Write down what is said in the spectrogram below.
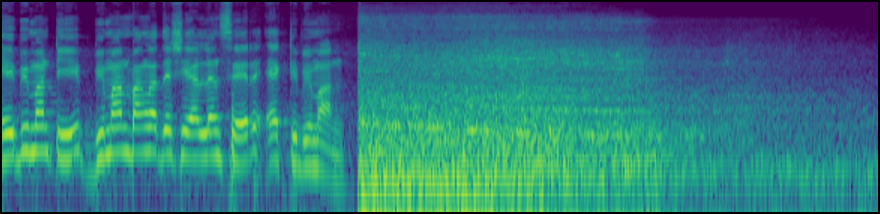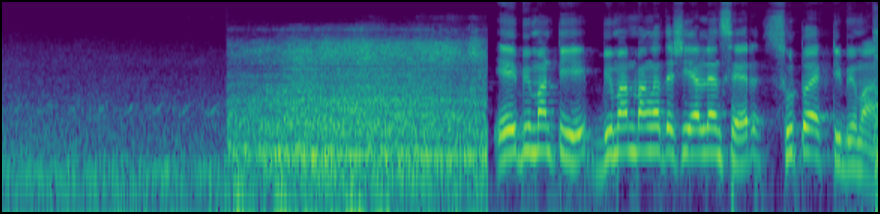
এই বিমানটি বিমান বাংলাদেশ এয়ারলাইন্সের একটি বিমান। এই বিমানটি বিমান বাংলাদেশ এয়ারলাইন্সের ছোট একটি বিমান।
